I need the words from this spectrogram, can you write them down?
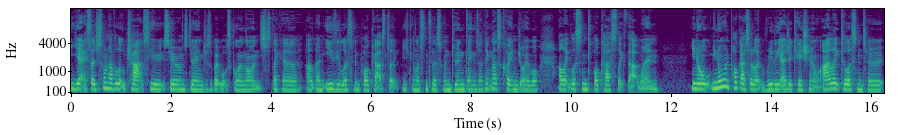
yes, I just want to have a little chat, see how see everyone's doing, just about what's going on. It's just like a, a, an easy listen podcast. Like you can listen to this when doing things. I think that's quite enjoyable. I like listening to podcasts like that when, you know, you know when podcasts are like really educational. I like to listen to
